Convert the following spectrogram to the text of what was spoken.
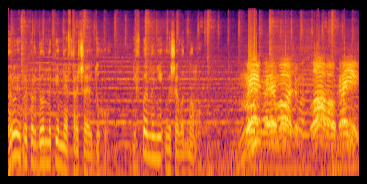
герої-прикордонники не втрачають духу і впевнені лише в одному. Ми переможемо! Слава Україні!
